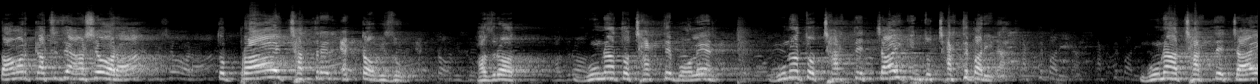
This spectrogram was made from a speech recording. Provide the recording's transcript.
তো আমার কাছে যে আসে ওরা, তো প্রায় ছাত্রের একটা অভিযোগ। হজরত গুণা তো ছাড়তে বলেন, গুণা তো ছাড়তে চাই কিন্তু ছাড়তে পারি না। গুণা ছাড়তে চাই,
